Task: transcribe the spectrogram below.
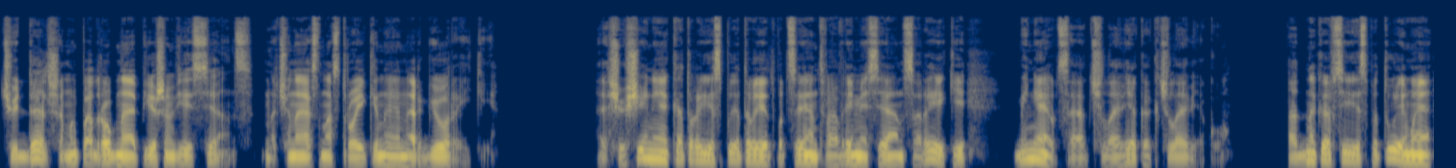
Чуть дальше мы подробно опишем весь сеанс, начиная с настройки на энергию рейки. Ощущения, которые испытывает пациент во время сеанса рейки, меняются от человека к человеку. Однако все испытуемые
